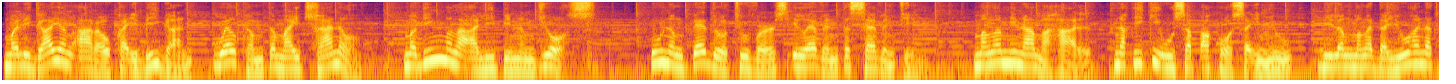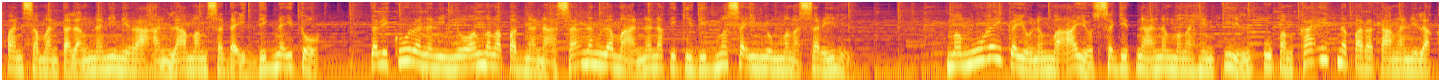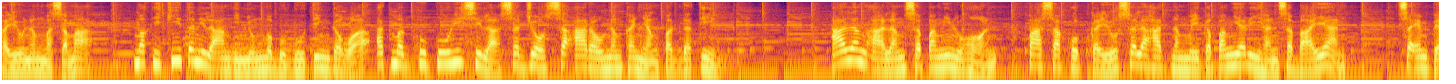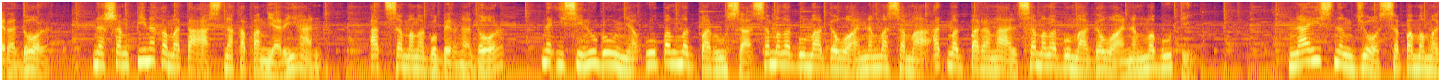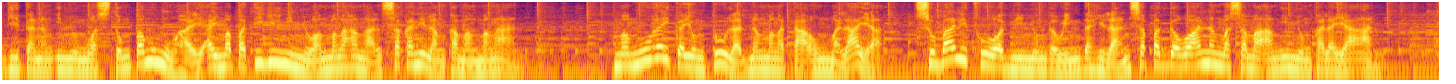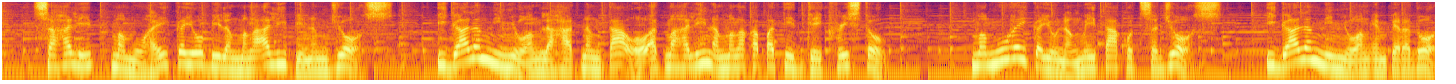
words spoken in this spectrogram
Maligayang araw kaibigan, welcome to my channel. Maging mga alipin ng Diyos. Unang Pedro 2 verse 11 to 17. Mga minamahal, nakikiusap ako sa inyo, bilang mga dayuhan at pansamantalang naninirahan lamang sa daigdig na ito, talikuran na ninyo ang mga pagnanasa ng laman na nakikidigma sa inyong mga sarili. Mamuhay kayo ng maayos sa gitna ng mga hentil upang kahit na paratangan nila kayo ng masama, makikita nila ang inyong mabubuting gawa at magpupuri sila sa Diyos sa araw ng kanyang pagdating. Alang-alang sa Panginoon, pasakop kayo sa lahat ng may kapangyarihan sa bayan, sa emperador, na siyang pinakamataas na kapangyarihan, at sa mga gobernador, na isinugaw niya upang magparusa sa mga gumagawa ng masama at magparangal sa mga gumagawa ng mabuti. Nais ng Diyos sa pamamagitan ng inyong wastong pamumuhay ay mapatigil ninyo ang mga hangal sa kanilang kamangmangan. Mamuhay kayong tulad ng mga taong malaya, subalit huwag ninyong gawing dahilan sa paggawa ng masama ang inyong kalayaan. Sa halip, mamuhay kayo bilang mga alipin ng Diyos. Igalang ninyo ang lahat ng tao at mahalin ang mga kapatid kay Kristo. Mamuhay kayo ng may takot sa Diyos. Igalang ninyo ang emperador.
